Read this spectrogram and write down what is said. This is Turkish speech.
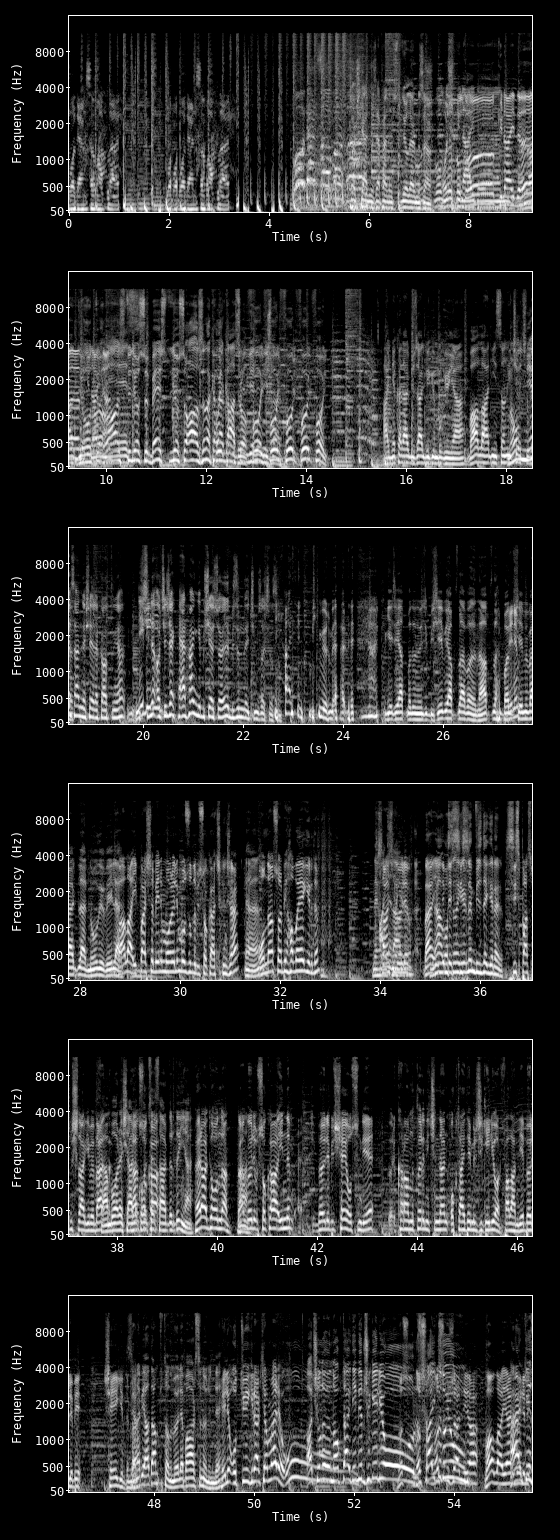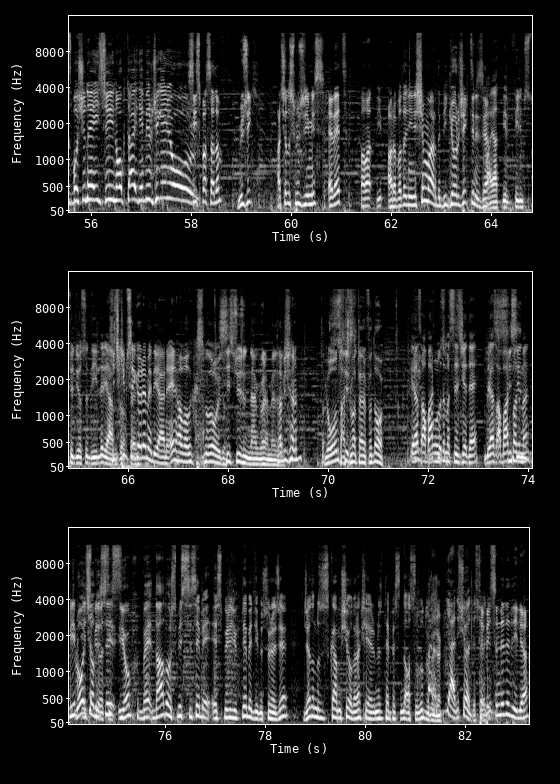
Modern Sabahlar Modern Sabahlar Modern Sabahlar Hoş geldiniz efendim stüdyolarımıza. Hoş bulduk. Günaydın. Günaydın. Radyo Günaydın. A stüdyosu, B stüdyosu ağzına kadar. Full kadro. Full, full, full, full, full. Ay ne kadar güzel bir gün bugün ya. Vallahi insanın Ne içi oldu açıldı. niye sen neşeyle kalktın ya? Ne İçini bileyim. açacak herhangi bir şey söyle bizim de içimiz açılsın. Yani bilmiyorum herhalde. Gece yatmadan önce bir şey mi yaptılar bana? Ne yaptılar? Bana bir Benim- şey mi verdiler? Ne oluyor beyler? Valla ilk başta benim moralim bozuldu bir sokağa çıkınca. He. Ondan sonra bir havaya girdim. Ne Sanki Aynen böyle abi. ben ne indim de sis, girdin biz de girelim. sis basmışlar gibi. Ben, Sen bu ara Sherlock Holmes'e sardırdın ya. Herhalde ondan. Ben Ha. böyle bir sokağa indim böyle bir şey olsun diye böyle karanlıkların içinden Oktay Demirci geliyor falan diye böyle bir şeye girdim Sana ya. bir adam tutalım öyle bağırsın önünde. Hele ODTÜ'ye girerken var ya ooo. Açılın Oktay Demirci geliyor. Nasıl, nasıl, Saygı nasıl duyun. güzeldi ya. Vallahi yani böyle Herkes başını eğsin Oktay Demirci geliyor. bir sis basalım. Müzik. Açılış müziğimiz. Evet. Falan. Bir arabadan inişim vardı. Bir görecektiniz ya. Hayat bir film stüdyosu değildir yani. Hiç kimse göremedi yani. En havalı kısmı da oydu. Sis yüzünden göremediler. Tabii canım. Yoğun Saçma sis. tarafı da o. Biraz abartmadı mı sizce de? Biraz abartmadı Sisin mı? bir Rol çalıyor esprisi sis. yok ve daha doğrusu biz sise bir espri yüklemediğimiz sürece canımızı sıkan bir şey olarak şehrimizin tepesinde asılı duracak. Yani şöyle de söyleyeyim. Tepesinde de değil ya.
